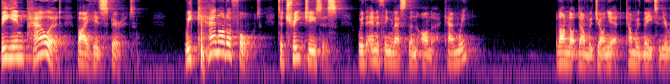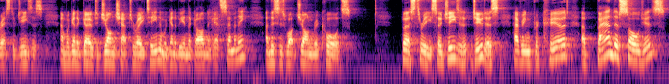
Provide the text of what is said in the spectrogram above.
be empowered by His Spirit, we cannot afford to treat Jesus with anything less than honor, can we? But I'm not done with John yet. Come with me to the arrest of Jesus. And we're going to go to John chapter 18, and we're going to be in the Garden of Gethsemane. And this is what John records. Verse 3 So Judas, having procured a band of soldiers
